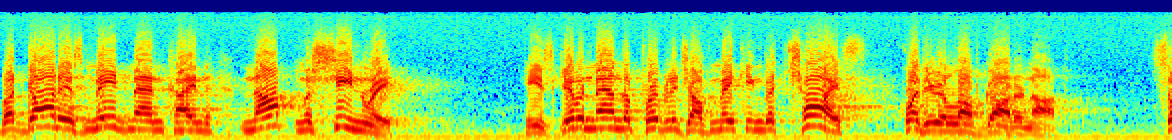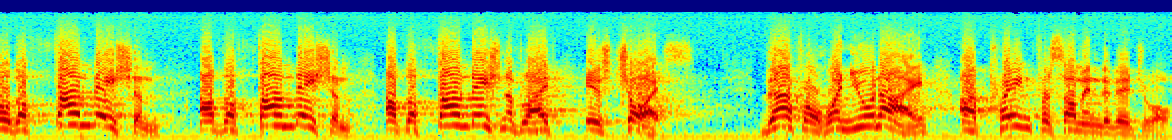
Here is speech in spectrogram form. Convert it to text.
But God has made mankind not machinery. He's given man the privilege of making the choice whether you love God or not. So the foundation of the foundation of the foundation of life is choice. Therefore, when you and I are praying for some individual,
